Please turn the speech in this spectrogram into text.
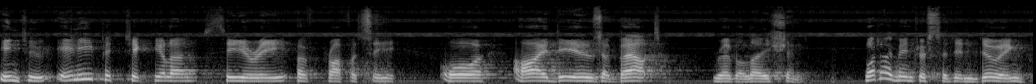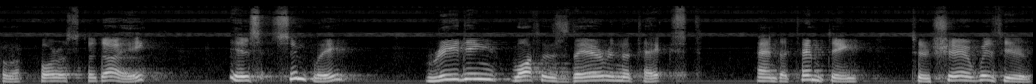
into any particular theory of prophecy or ideas about revelation. What I'm interested in doing for, for us today is simply reading what is there in the text and attempting to share with you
